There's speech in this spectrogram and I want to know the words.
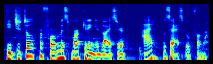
Digital Performance Marketing Advisor her hos Regnskogfondet.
